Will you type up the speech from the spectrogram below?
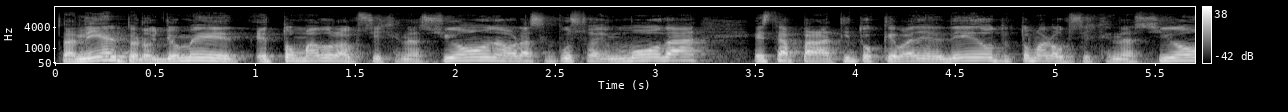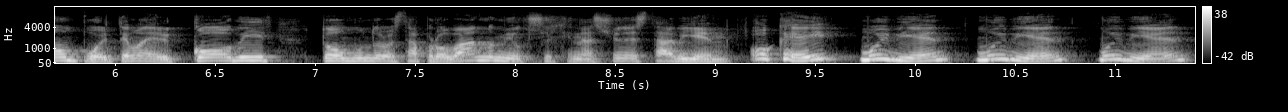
Daniel, pero yo me he tomado la oxigenación, ahora se puso de moda este aparatito que va en el dedo, te toma la oxigenación por el tema del COVID, todo el mundo lo está probando, mi oxigenación está bien. Ok, muy bien, muy bien, muy bien.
